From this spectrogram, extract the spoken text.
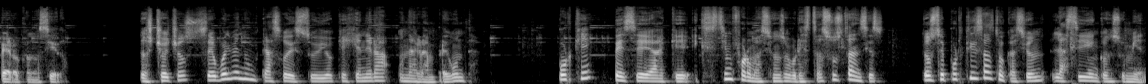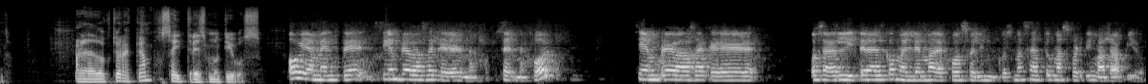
pero conocido. Los chochos se vuelven un caso de estudio que genera una gran pregunta. ¿Por qué, pese a que existe información sobre estas sustancias, los deportistas de ocasión las siguen consumiendo? Para la doctora Campos hay tres motivos. Obviamente, siempre vas a querer mejor- ser mejor, siempre vas a querer, o sea, literal como el lema de Juegos Olímpicos, más alto, más fuerte y más rápido.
